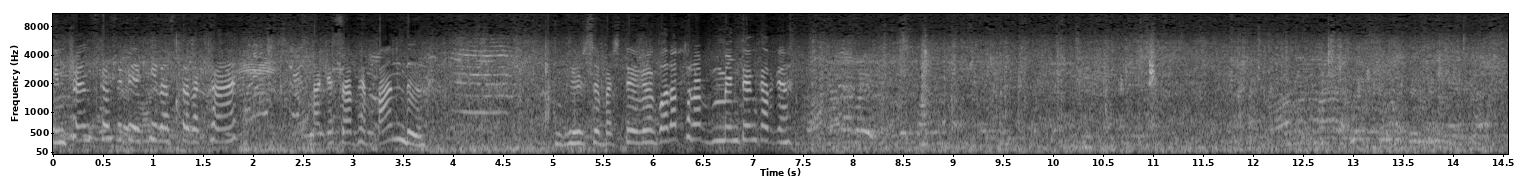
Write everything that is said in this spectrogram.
इंट्रेंस का सिर्फ़ एक ही रास्ता रखा है। बाकी सब है बंद। भीड़ से बचते हुए। गौरव, थोड़ा मेंटेन करके। Thank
